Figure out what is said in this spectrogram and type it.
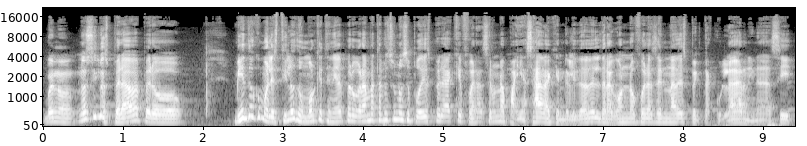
bueno, no sé si lo esperaba, pero viendo como el estilo de humor que tenía el programa, tal vez uno se podía esperar que fuera a ser una payasada, que en realidad el dragón no fuera a ser nada espectacular ni nada así.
